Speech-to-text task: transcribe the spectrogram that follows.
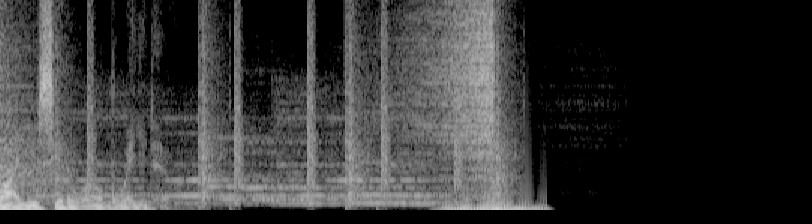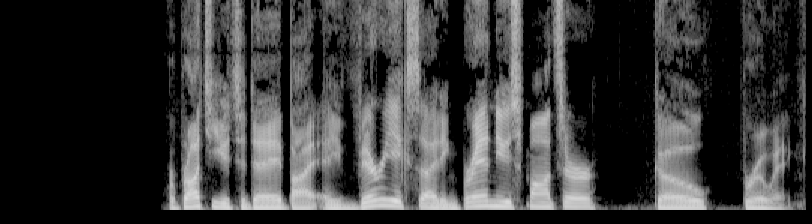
why you see the world the way you do. We're brought to you today by a very exciting brand new sponsor, Go Brewing.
